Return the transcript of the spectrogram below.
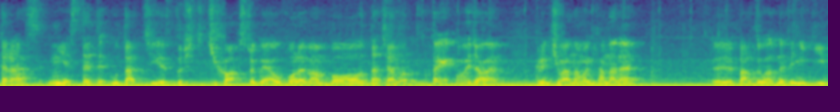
teraz niestety u Daci jest dość cicho, z czego ja ubolewam, bo Dacia, no tak jak powiedziałem, kręciła na moim kanale yy, bardzo ładne wyniki.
